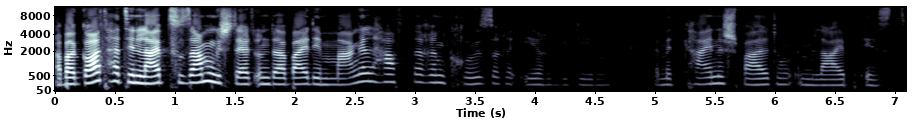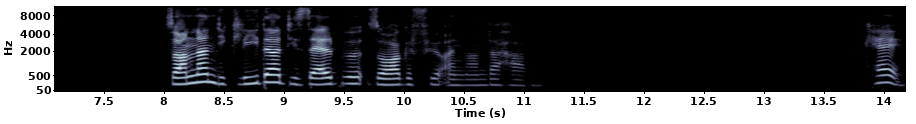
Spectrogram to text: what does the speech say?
Aber Gott hat den Leib zusammengestellt und dabei dem Mangelhafteren größere Ehre gegeben, damit keine Spaltung im Leib ist, sondern die Glieder dieselbe Sorge füreinander haben. Okay,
